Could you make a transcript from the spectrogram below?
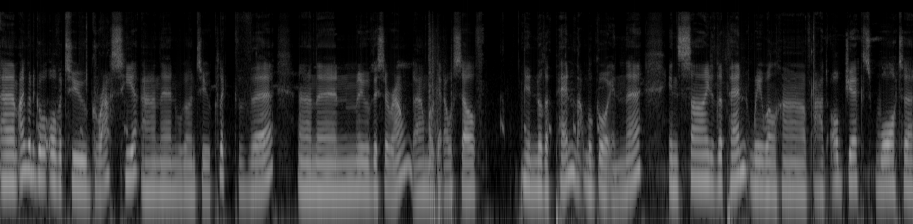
um, I'm going to go over to grass here and then we're going to click there and then move this around and we'll get ourselves another pen that will go in there inside the pen we will have add objects water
